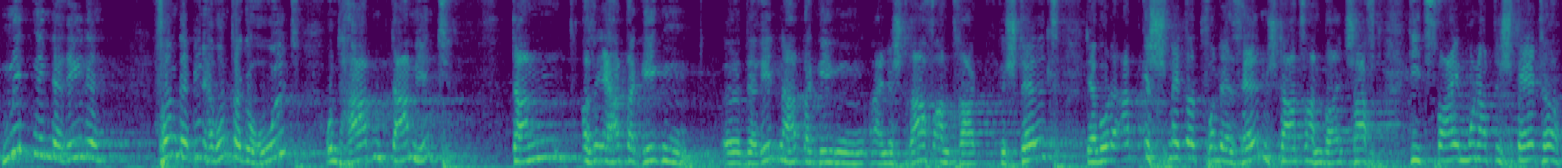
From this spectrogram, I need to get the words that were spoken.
mitten in der Rede von der Bühne heruntergeholt und haben damit dann, also er hat dagegen, äh, der Redner hat dagegen einen Strafantrag gestellt. Der wurde abgeschmettert von derselben Staatsanwaltschaft, die zwei Monate später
